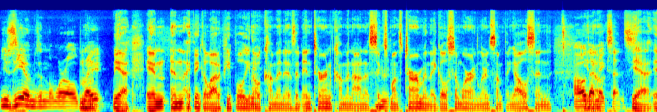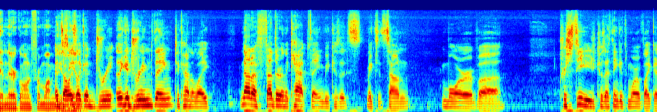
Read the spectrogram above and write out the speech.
museums in the world, Mm-hmm. right? Yeah, and and I think a lot of people, you know, come in as an intern, come in on a six month term, and they go somewhere and learn something else. And Mm-hmm. Oh, that know, makes sense. Yeah, and they're going from one. It's museum. always like a dream, like a dream thing to kind of like not a feather in the cap thing because it's makes it sound more of a prestige because I think it's more of like a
